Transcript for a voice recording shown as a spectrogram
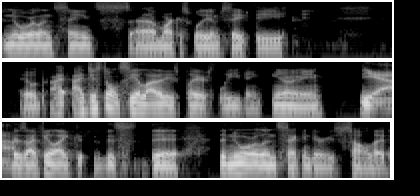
New Orleans Saints, uh, Marcus Williams, safety. I, I just don't see a lot of these players leaving. You know what I mean? Yeah, because I feel like this the the New Orleans secondary is solid.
